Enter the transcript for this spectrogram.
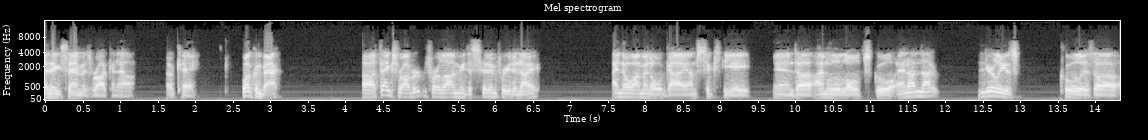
I think Sam is rocking out. Okay. Welcome back. Uh, thanks, Robert, for allowing me to sit in for you tonight. I know I'm an old guy. I'm 68 and uh, I'm a little old school and I'm not nearly as cool as uh,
